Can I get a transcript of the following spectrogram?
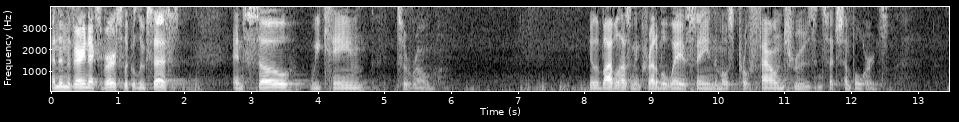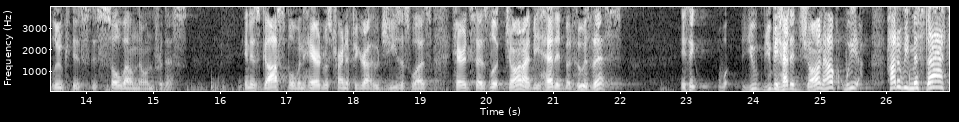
And then the very next verse, look what Luke says. And so we came to Rome. You know, the Bible has an incredible way of saying the most profound truths in such simple words. Luke is, is so well known for this. In his gospel, when Herod was trying to figure out who Jesus was, Herod says, Look, John I beheaded, but who is this? You think, you, you beheaded John? How, we, how did we miss that?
